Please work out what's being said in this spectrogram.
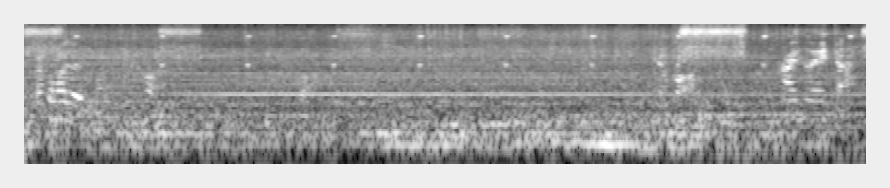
地前です荒川遊園地前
